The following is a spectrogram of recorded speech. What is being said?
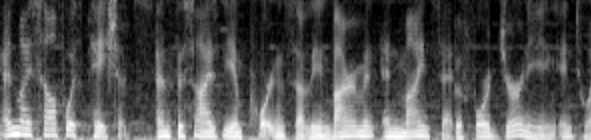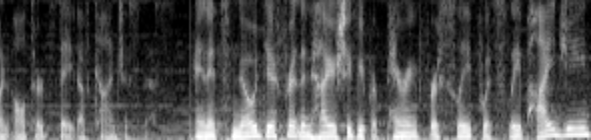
and myself with patients emphasize the importance of the environment and mindset before journeying into an altered state of consciousness. And it's no different than how you should be preparing for sleep with sleep hygiene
